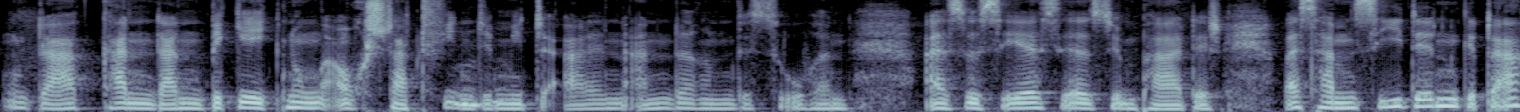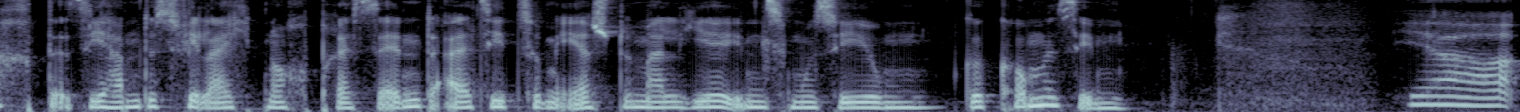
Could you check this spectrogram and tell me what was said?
und da kann dann Begegnung auch stattfinden mhm. mit allen anderen Besuchern. Also sehr, sehr sympathisch. Was haben Sie denn gedacht? Sie haben das vielleicht noch präsent, als Sie zum ersten Mal hier ins Museum gekommen sind. Ja,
